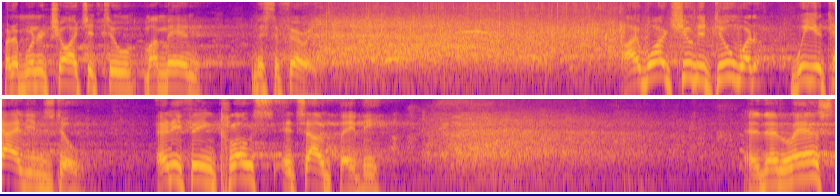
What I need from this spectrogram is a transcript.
but I'm going to charge it to my man, Mr. Ferry. I want you to do what we Italians do. Anything close, it's out, baby. and then last,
